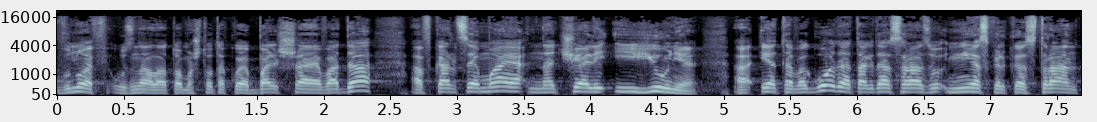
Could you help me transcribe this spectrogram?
вновь узнала о том, что такое большая вода в конце мая, начале июня этого года. Тогда сразу несколько стран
